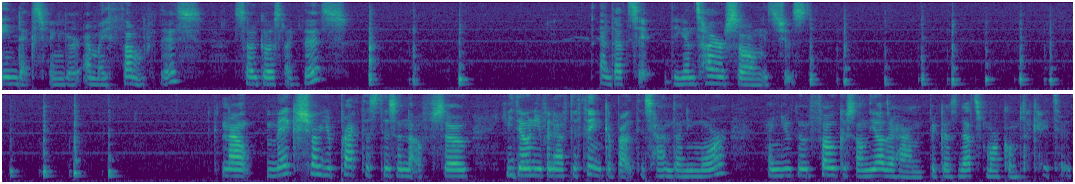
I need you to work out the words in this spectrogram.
index finger, and my thumb for this. So it goes like this. And that's it. The entire song is just... Now, make sure you practice this enough, so you don't even have to think about this hand anymore and you can focus on the other hand because that's more complicated.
